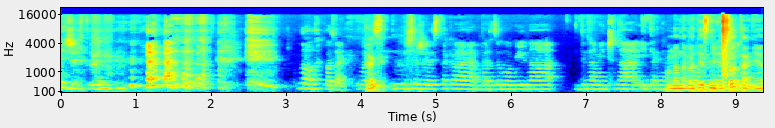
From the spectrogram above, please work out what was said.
Nie żartuję. No chyba tak. Tak? Jest, myślę, że jest taka bardzo mobilna, dynamiczna i tak naprawdę... Ona nawet jest niewysoka, nie?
